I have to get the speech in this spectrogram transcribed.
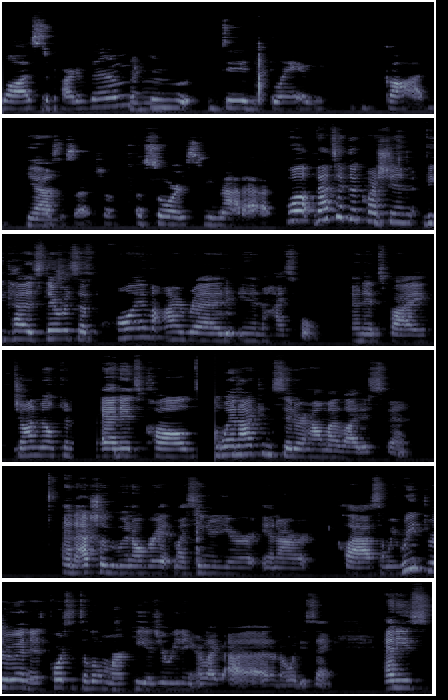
lost a part of them Mhm. who did blame God Yeah. as such a, a source to be mad at. Well, that's a good question because there was a poem I read in high school, and it's by John Milton, and it's called When I Consider How My Light Is Spent. And actually, we went over it my senior year in our class, and we read through it, and of course, it's a little murky as you're reading. You're like, I, I don't know what he's saying. And he's,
